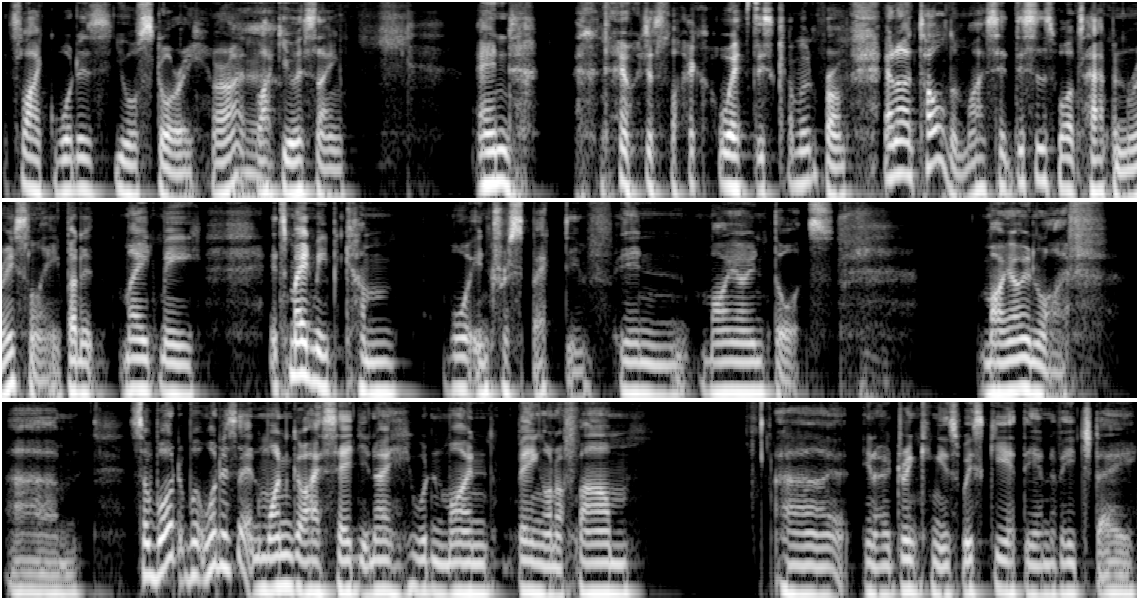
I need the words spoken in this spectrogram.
It's like, what is your story? All right. Like you were saying. And they were just like, where's this coming from? And I told them, I said, this is what's happened recently, but it made me, it's made me become more introspective in my own thoughts, my own life. Um, so what what is it? And one guy said, you know, he wouldn't mind being on a farm, uh, you know, drinking his whiskey at the end of each day.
